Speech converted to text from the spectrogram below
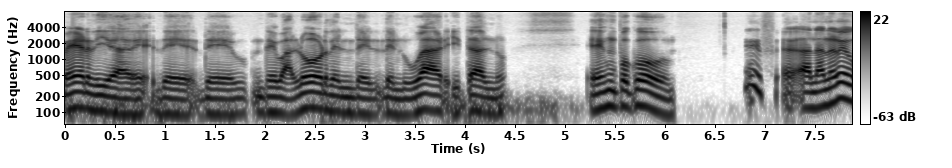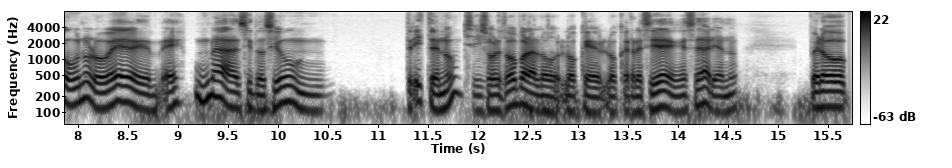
pérdida de, valor del, lugar y tal, ¿no? Es un poco, a la larga uno lo ve, es una situación triste, ¿no? Sobre todo para los lo que, lo que residen en ese área, ¿no? Pero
